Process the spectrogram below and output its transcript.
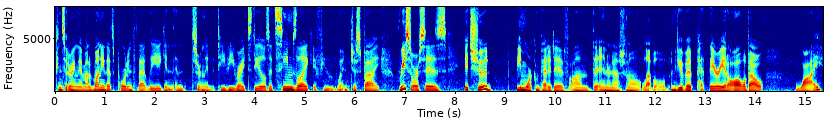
considering the amount of money that's poured into that league and, and certainly the TV rights deals, it seems like if you went just by resources, it should be more competitive on the international level. I mean, do you have a pet theory at all about why?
